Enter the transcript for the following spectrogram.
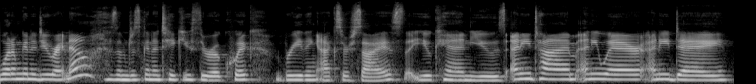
what I'm going to do right now is I'm just going to take you through a quick breathing exercise that you can use anytime, anywhere, any day,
